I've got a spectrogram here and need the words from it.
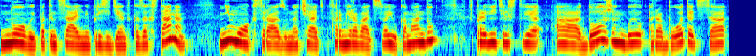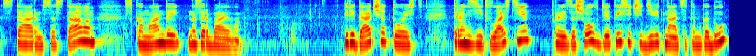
новый потенциальный президент Казахстана – не мог сразу начать формировать свою команду в правительстве, а должен был работать со старым составом, с командой Назарбаева. Передача, то есть транзит власти, произошел в 2019 году.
